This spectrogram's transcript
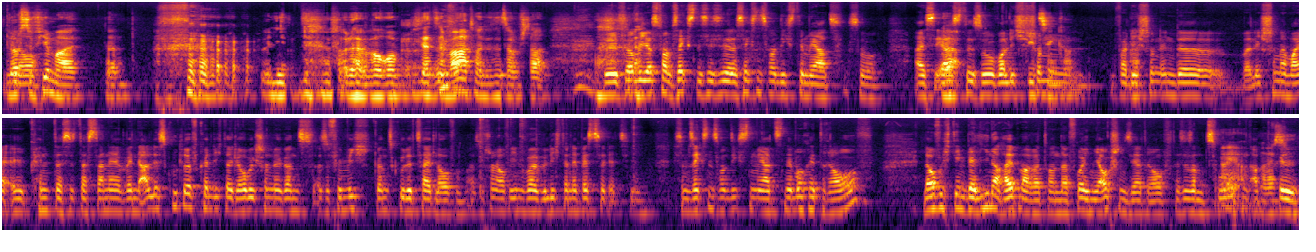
Genau. Läufst du viermal dann? Oder warum? Ich letzte Marathon ist jetzt am Start. Nee, jetzt habe ich erst vom 6. Das ist ja der 26. März. So. Als erste, ja, so, weil ich schon, weil ja. ich schon in der, weil ich schon könnte, dass es das dann, wenn alles gut läuft, könnte ich da glaube ich schon eine ganz, also für mich ganz gute Zeit laufen. Also schon auf jeden Fall will ich da eine Bestzeit erzielen. Das ist am 26. März. Eine Woche drauf laufe ich den Berliner Halbmarathon. Da freue ich mich auch schon sehr drauf. Das ist am 2. Ah ja, April. Nice.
